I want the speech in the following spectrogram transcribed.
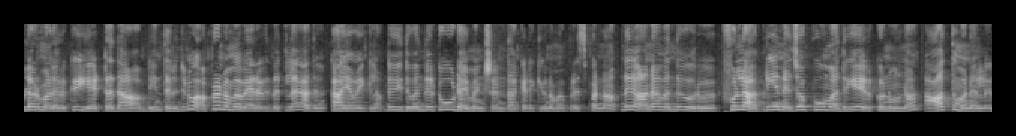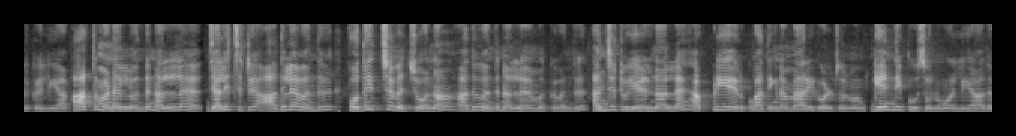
உலர் மலருக்கு ஏற்றதா அப்படின்னு தெரிஞ்சிடும் அப்புறம் நம்ம வேற விதத்தில் அது காய வைக்கலாம். இது இது வந்து டூ டைமென்ஷன் தான் கிடைக்கும். நம்ம ப்ரெஸ் பண்ணால் வந்து ஆனால் வந்து ஒரு ஃபுல்லாக அப்படியே நெஜ பூ மாதிரியே இருக்கணும்னா ஆத்து மணல் இருக்கு இல்லையா? ஆத்து மணல் வந்து நல்ல ஜலிச்சுட்டு அதில் வந்து பொதிச்சு வச்சோன்னா அது வந்து நல்ல நமக்கு வந்து அஞ்சு டு ஏழு நாளில் அப்படியே இருக்கும். பார்த்தீங்கன்னா மேரிகோல்டு சொல்லுவோம் கேந்தி பூ சொல்லுவோம் இல்லையா? அது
